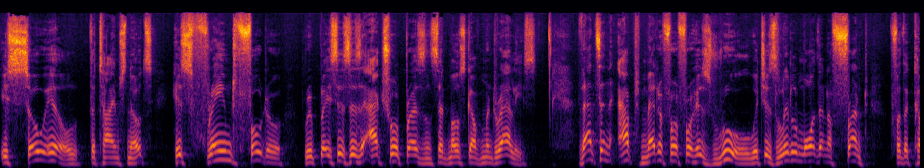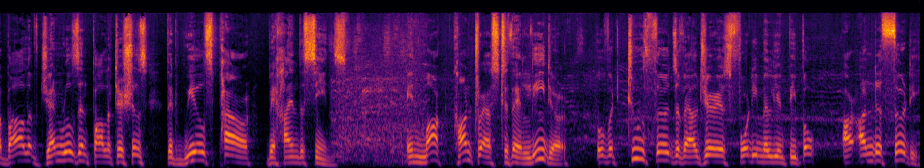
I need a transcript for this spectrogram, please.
is so ill, the Times notes, his framed photo replaces his actual presence at most government rallies. That's an apt metaphor for his rule, which is little more than a front for the cabal of generals and politicians that wields power behind the scenes. In marked contrast to their leader, over two thirds of Algeria's 40 million people are under 30,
